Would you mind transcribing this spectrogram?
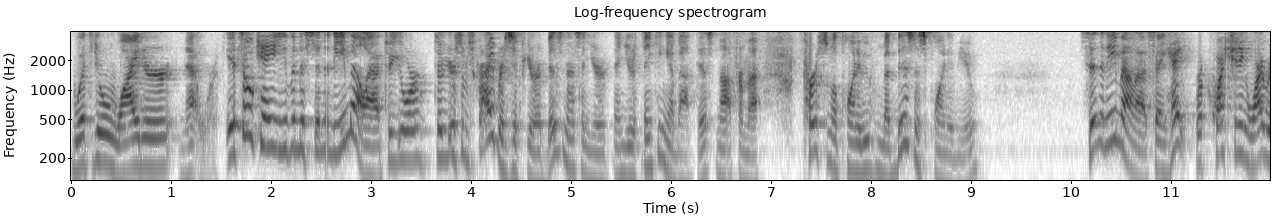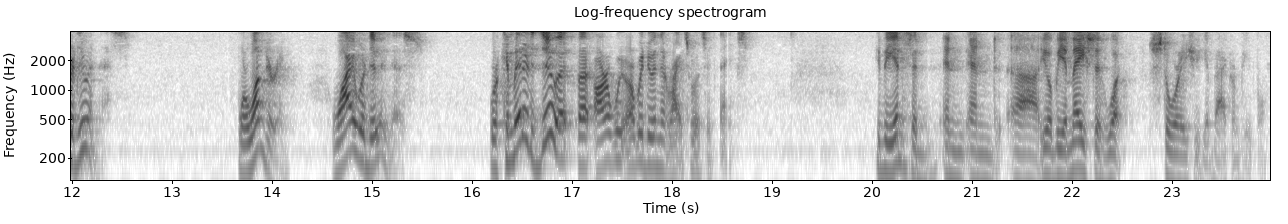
with your wider network. It's okay even to send an email out to your to your subscribers if you're a business and you're and you're thinking about this not from a personal point of view, from a business point of view. Send an email out saying, hey, we're questioning why we're doing this. We're wondering why we're doing this. We're committed to do it, but are we, are we doing the right sorts of things? You'd be interested and, and uh, you'll be amazed at what stories you get back from people.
